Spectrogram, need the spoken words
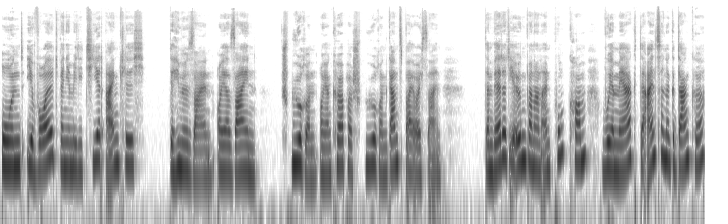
und ihr wollt, wenn ihr meditiert, eigentlich der Himmel sein, euer Sein spüren, euren Körper spüren, ganz bei euch sein, dann werdet ihr irgendwann an einen Punkt kommen, wo ihr merkt, der einzelne Gedanke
